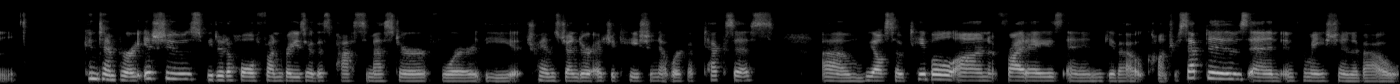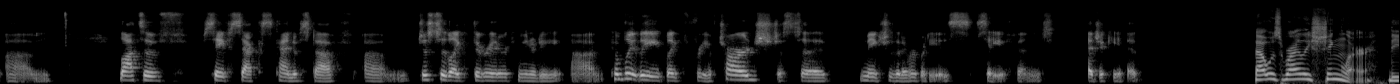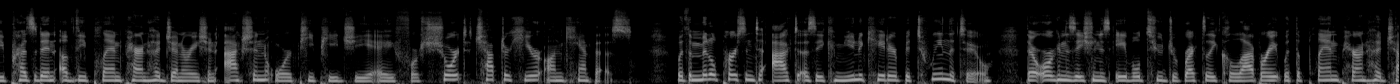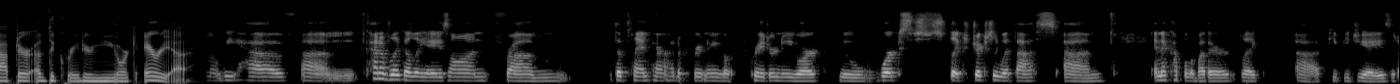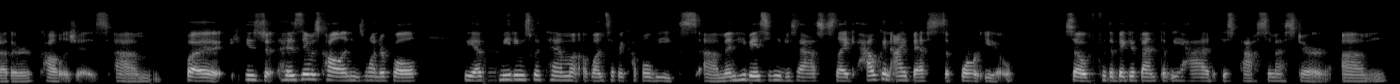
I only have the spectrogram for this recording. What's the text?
contemporary issues. We did a whole fundraiser this past semester for the Transgender Education Network of Texas. Um, we also table on Fridays and give out contraceptives and information about um, lots of safe sex kind of stuff, um, just to like the greater community, uh, completely like free of charge, just to make sure that everybody is safe and educated. That was Riley Shingler, the president of the Planned Parenthood Generation Action, or PPGA for short, chapter here on campus. With a middle person to act as a communicator between the two, their organization is able to directly collaborate with the Planned Parenthood chapter of the greater New York area. We have um, kind of like a liaison from the Planned Parenthood of Greater New York, greater New York who works like strictly with us um, and a couple of other like uh, PPGAs at other colleges. Um, but he's his name is Colin. He's wonderful. We have meetings with him once every couple weeks, um, and he basically just asks like, "How can I best support you?" So for the big event that we had this past semester, um,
